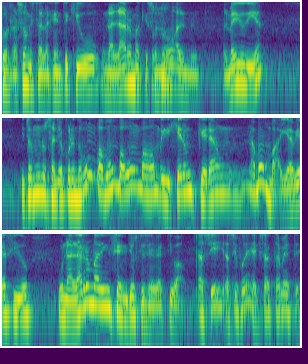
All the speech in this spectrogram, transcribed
Con razón está la gente que hubo una alarma que sonó al, al mediodía y todo el mundo salió corriendo, bomba, bomba, bomba, bomba, y dijeron que era un- una bomba y había sido una alarma de incendios que se había activado. Así, así fue, exactamente.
